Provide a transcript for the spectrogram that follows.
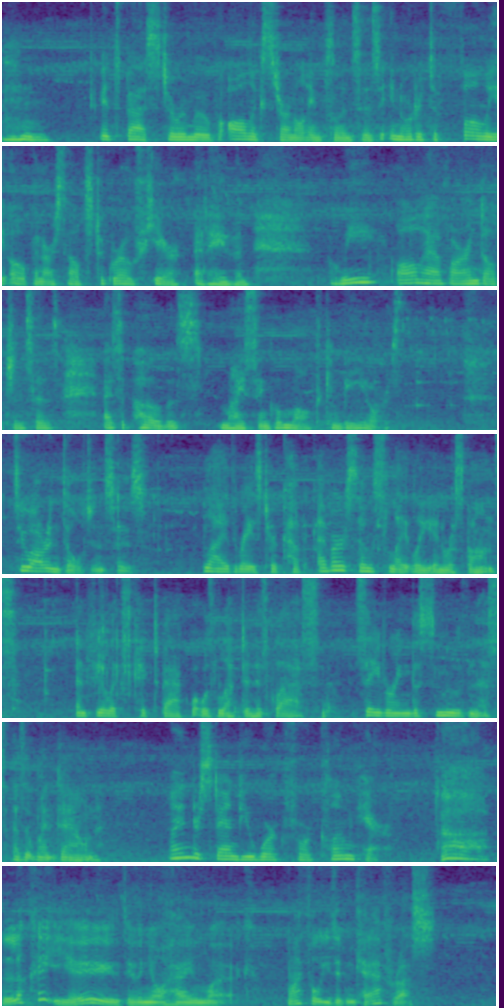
It's best to remove all external influences in order to fully open ourselves to growth here at Haven. But we all have our indulgences. I suppose my single malt can be yours. To our indulgences. Blythe raised her cup ever so slightly in response, and Felix kicked back what was left in his glass, savoring the smoothness as it went down. I understand you work for Clone Care. Look at you doing your homework. I thought you didn't care for us.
